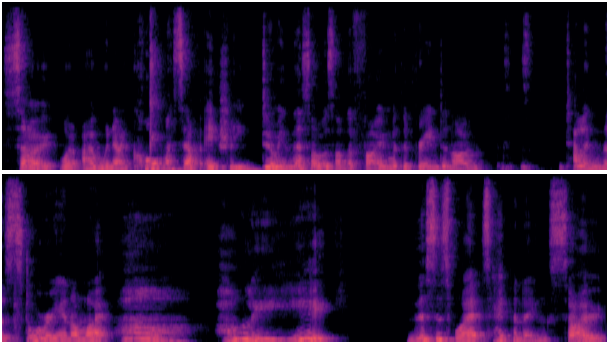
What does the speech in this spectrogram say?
So what I, when I caught myself actually doing this, I was on the phone with a friend and I'm telling this story and I'm like, oh, holy heck, this is why it's happening. So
